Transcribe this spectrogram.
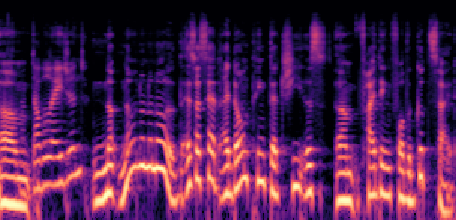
Um, Double agent? no, no, no, no, no. As I said, I don't think that she is um, fighting for the good side,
